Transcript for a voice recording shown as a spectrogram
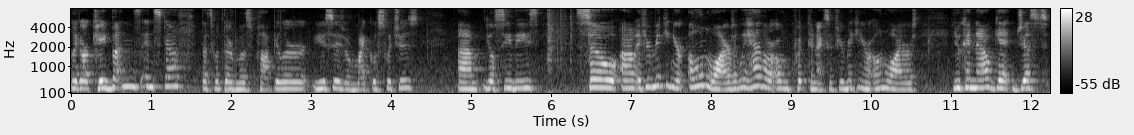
like arcade buttons and stuff. That's what their most popular usage or micro switches. Um, you'll see these. So um, if you're making your own wires, like we have our own quick connects. If you're making your own wires, you can now get just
